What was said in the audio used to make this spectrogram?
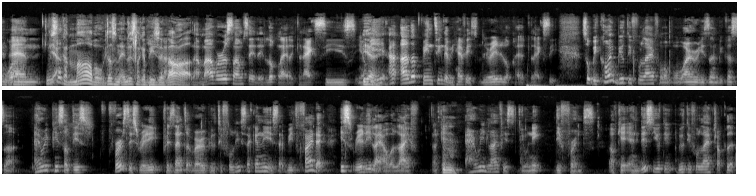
Wow. And It's yeah. like a marble, doesn't it? It looks like a piece of art. The marbles, some say they look like a galaxies. You know, Yeah. we- other painting that we have is really look like a galaxy. So we call it beautiful life for one reason because uh, every piece of this first is really presented very beautifully. Secondly, is that we find that it's really like our life. Okay, Mm. every life is unique, different. Okay, and this beauti- beautiful life chocolate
